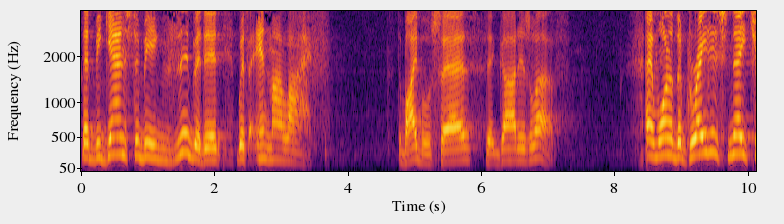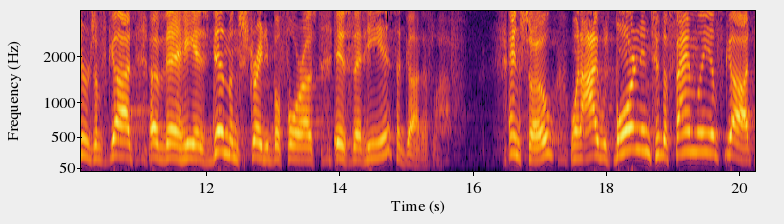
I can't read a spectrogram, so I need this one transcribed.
that begins to be exhibited within my life. The Bible says that God is love. And one of the greatest natures of God uh, that He has demonstrated before us is that He is a God of love. And so, when I was born into the family of God,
